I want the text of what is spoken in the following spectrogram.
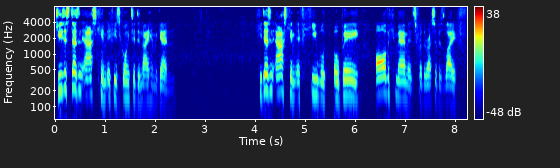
Jesus doesn't ask him if he's going to deny him again. He doesn't ask him if he will obey all the commandments for the rest of his life.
